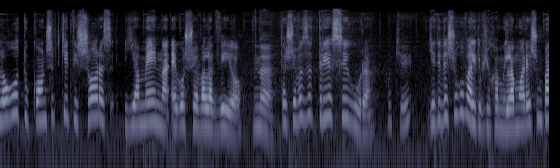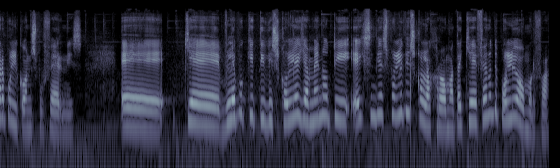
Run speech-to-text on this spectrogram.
λόγω του κόνσεπτ και της ώρας για μένα εγώ σου έβαλα δύο. Ναι, Θα σου έβαζα τρία σίγουρα. οκ. Γιατί δεν σου έχω βάλει και πιο χαμηλά. Μου αρέσουν πάρα πολύ οι εικόνες που φέρνεις. Ε, και βλέπω και τη δυσκολία για μένα ότι έχεις συνδυάσει πολύ δύσκολα χρώματα και φαίνονται πολύ όμορφα.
